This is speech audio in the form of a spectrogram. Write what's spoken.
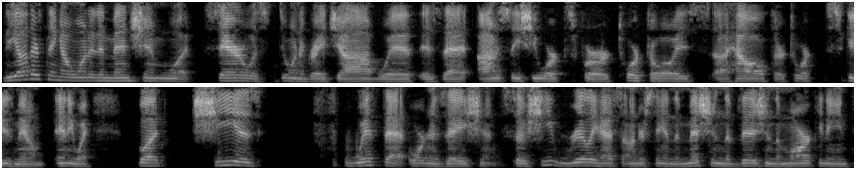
the other thing I wanted to mention, what Sara was doing a great job with, is that obviously she works for Tortoise uh, Health or Tor- excuse me, um, anyway, but she is f- with that organization, so she really has to understand the mission, the vision, the marketing,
